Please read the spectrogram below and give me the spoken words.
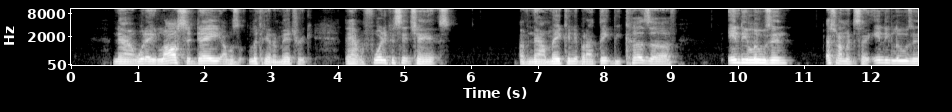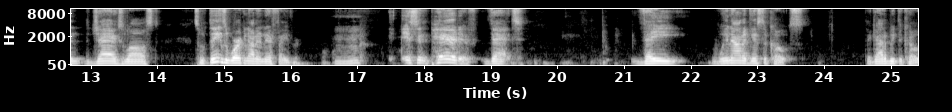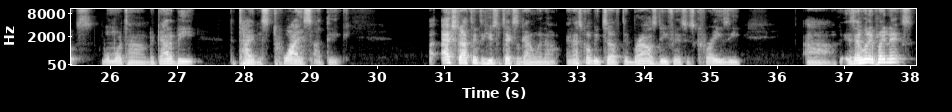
Now, with a loss today, I was looking at a metric. They have a 40% chance of now making it. But I think because of Indy losing, that's what I meant to say. Indy losing, the Jags lost. Some things are working out in their favor. Mm-hmm. It's imperative that they win out against the Colts. They got to beat the Colts one more time. They got to beat the Titans twice, I think. Actually, I think the Houston Texans got to win out, and that's going to be tough. The Browns defense is crazy. Uh, is that who they play next?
